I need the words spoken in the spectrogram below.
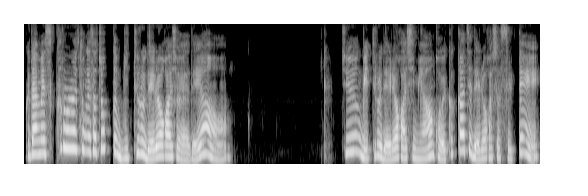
그 다음에 스크롤을 통해서 쪼끔 밑으로 내려가셔야 돼요. 쭉 밑으로 내려가시면 거의 끝까지 내려가셨을 때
